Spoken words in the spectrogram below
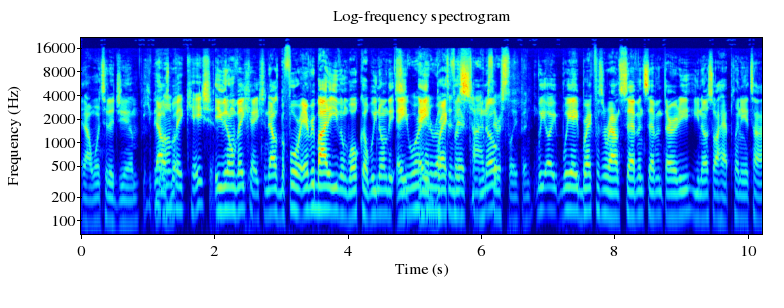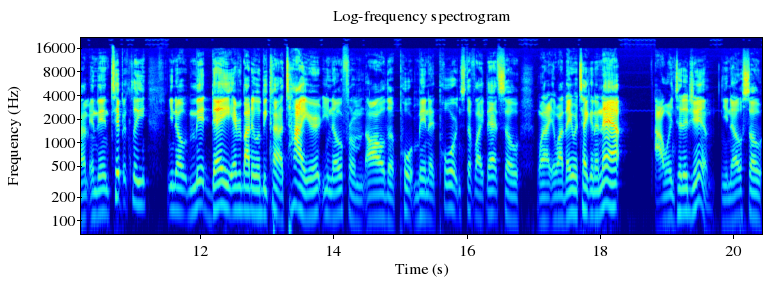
and I went to the gym. Even that was on vacation. Even on vacation. That was before everybody even woke up. We normally so ate, you ate breakfast. Their time, you know, they were sleeping. We we ate breakfast around seven, seven thirty. You know, so I had plenty of time. And then typically, you know, midday everybody would be kind of tired. You know, from all the port being at port and stuff like that. So while while they were taking a nap, I went to the gym, you know. So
